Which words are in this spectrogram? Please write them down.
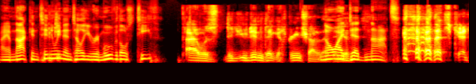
I am not continuing until you remove those teeth. I was. Did you didn't take a screenshot of that? No, I you? did not. That's good.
